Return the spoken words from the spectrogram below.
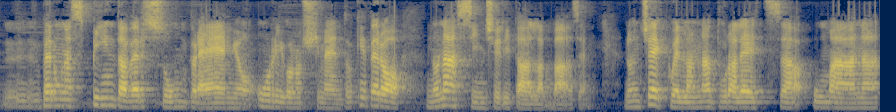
per una spinta verso un premio, un riconoscimento, che però non ha sincerità alla base. Non c'è quella naturalezza umana,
